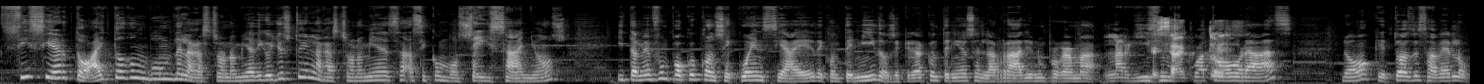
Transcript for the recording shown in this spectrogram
sí cierto, hay todo un boom de la gastronomía. Digo, yo estoy en la gastronomía hace como seis años y también fue un poco consecuencia ¿eh? de contenidos, de crear contenidos en la radio, en un programa larguísimo de cuatro horas. ¿no? Que tú has de saberlo.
